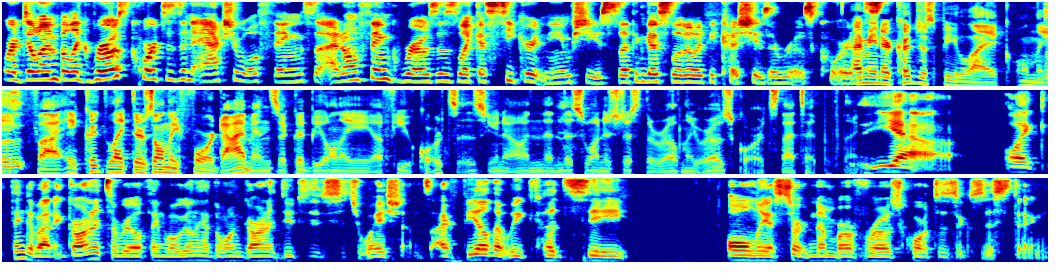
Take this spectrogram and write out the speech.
or Dylan, but like rose quartz is an actual thing, so I don't think rose is like a secret name she uses. I think that's literally because she's a rose quartz. I mean, it could just be like only five. It could like there's only four diamonds. There could be only a few quartzes, you know, and then this one is just the only rose quartz, that type of thing. yeah. Like, think about it. Garnet's a real thing, but we only have the one garnet due to these situations. I feel that we could see only a certain number of rose quartzes existing.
